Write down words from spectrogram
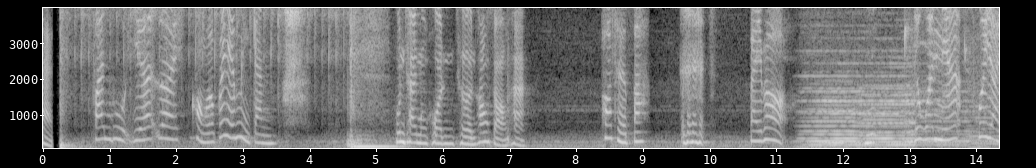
2568 ฟันผุเยอะเลย ของเราก็เยอะเหมือนกัน คุณชายมงคลเชิญห้องสองค่ะ พ่อเธอปะ ไปพ่อทุกวันเนี้ยผู้ ใหญ่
